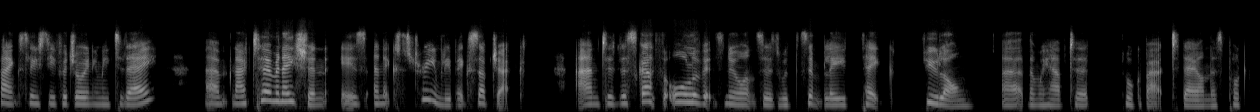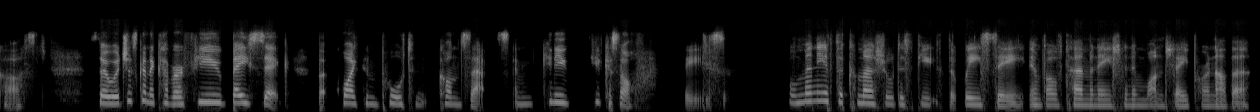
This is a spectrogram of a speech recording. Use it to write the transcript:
Thanks, Lucy, for joining me today. Um, now, termination is an extremely big subject, and to discuss all of its nuances would simply take too long uh, than we have to talk about today on this podcast. So, we're just going to cover a few basic but quite important concepts. And can you kick us off, please? Well, many of the commercial disputes that we see involve termination in one shape or another,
